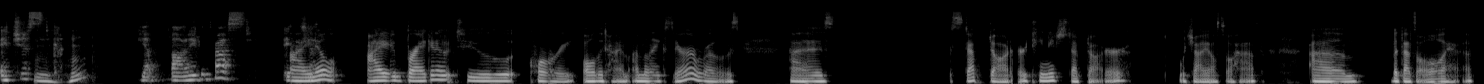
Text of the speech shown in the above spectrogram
it just Mhm. you body the trust. It I just- know. I brag it out to Corey all the time. I'm like, Sarah Rose has stepdaughter, teenage stepdaughter, which I also have. Um, but that's all I have.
